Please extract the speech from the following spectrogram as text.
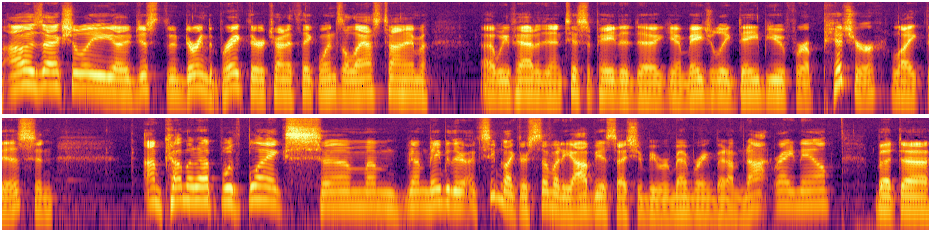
I was actually uh, just during the break there trying to think when's the last time uh, we've had an anticipated uh, you know, major league debut for a pitcher like this, and I'm coming up with blanks. Um, um, maybe there. It seems like there's somebody obvious I should be remembering, but I'm not right now. But uh,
